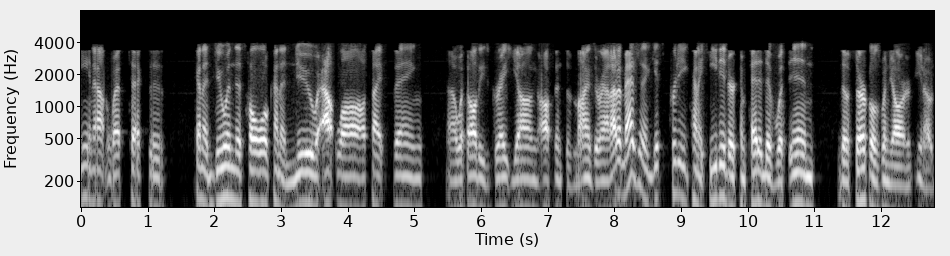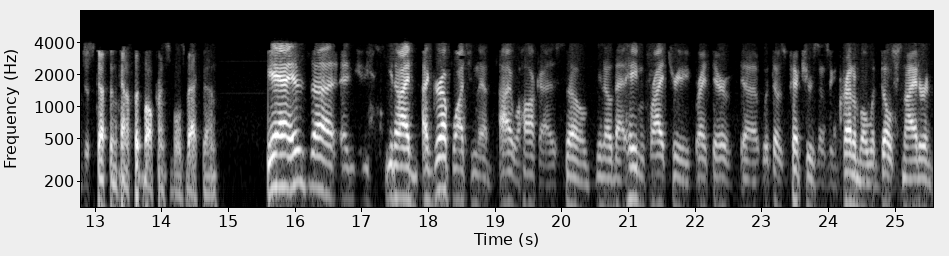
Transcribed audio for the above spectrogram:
being out in West Texas, kind of doing this whole kind of new outlaw type thing uh, with all these great young offensive minds around. I'd imagine it gets pretty kind of heated or competitive within those circles when y'all are, you know, discussing kind of football principles back then. Yeah, it was. Uh, you know, I I grew up watching the Iowa Hawkeyes, so you know that Hayden Fry tree right there uh, with those pictures is incredible with Bill Snyder and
